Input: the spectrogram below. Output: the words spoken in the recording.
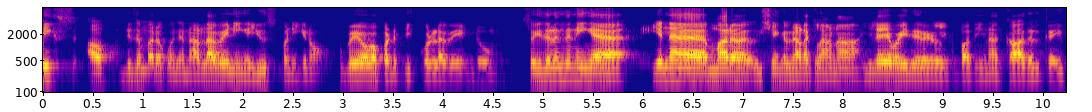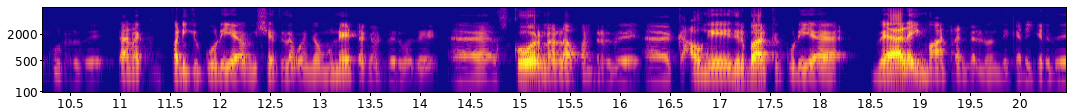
weeks of டிசம்பரை கொஞ்சம் நல்லாவே நீங்கள் யூஸ் பண்ணிக்கணும் உபயோகப்படுத்தி கொள்ள வேண்டும். ஸோ இதுலேருந்து நீங்கள் என்ன மாதிரி விஷயங்கள் நடக்கலாம்னா இளைய வயதினர்களுக்கு பார்த்தீங்கன்னா காதல் கை கூடுறது தனக்கு படிக்கக்கூடிய விஷயத்தில் கொஞ்சம் முன்னேற்றங்கள் பெறுவது ஸ்கோர் நல்லா பண்ணுறது அவங்க எதிர்பார்க்கக்கூடிய வேலை மாற்றங்கள் வந்து கிடைக்கிறது.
